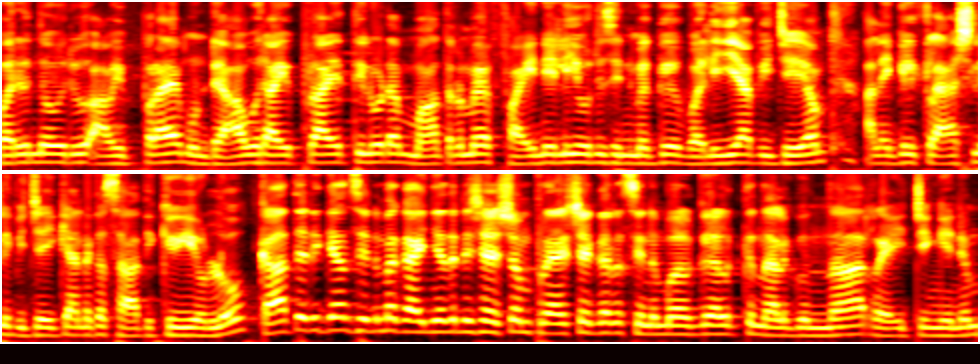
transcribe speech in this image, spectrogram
വരുന്ന ഒരു അഭിപ്രായമുണ്ട്. ആ ഒരു അഭിപ്രായത്തിലൂടെ മാത്രമേ ഫൈനലി ഒരു സിനിമയ്ക്ക് വലിയ വിജയം അല്ലെങ്കിൽ ക്ലാഷിൽ വിജയിക്കാനൊക്കെ സാധിക്കുകയുള്ളൂ. കാത്തിരിക്കാൻ സിനിമ കഴിഞ്ഞതിന് ശേഷം പ്രേക്ഷകർ സിനിമകൾക്ക് നൽകുന്ന റേറ്റിംഗിനും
